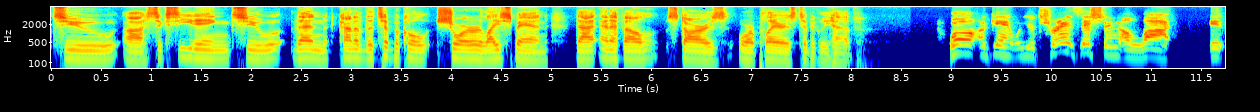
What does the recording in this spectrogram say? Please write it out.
to uh, succeeding to then kind of the typical shorter lifespan that nfl stars or players typically have. Well again when you're transitioning a lot it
